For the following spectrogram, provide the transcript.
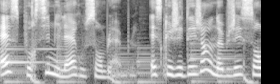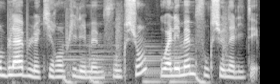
S pour similaire ou semblable? Est-ce que j'ai déjà un objet semblable qui remplit les mêmes fonctions ou a les mêmes fonctionnalités?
